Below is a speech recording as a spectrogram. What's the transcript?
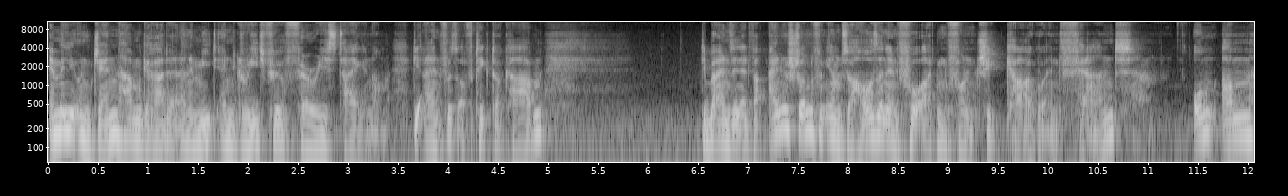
Emily und Jen haben gerade an einem Meet and Greet für Furries teilgenommen, die Einfluss auf TikTok haben. Die beiden sind etwa eine Stunde von ihrem Zuhause in den Vororten von Chicago entfernt, um am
